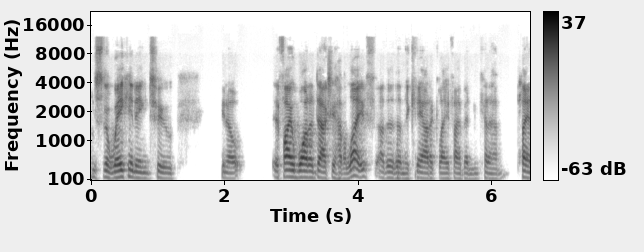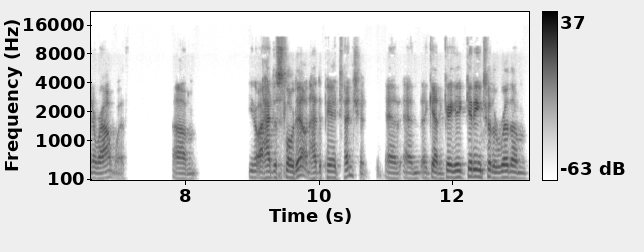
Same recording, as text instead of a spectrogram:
Just an awakening to, you know, if I wanted to actually have a life other than the chaotic life I've been kind of playing around with, um, you know, I had to slow down, I had to pay attention, and and again, getting into the rhythm,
